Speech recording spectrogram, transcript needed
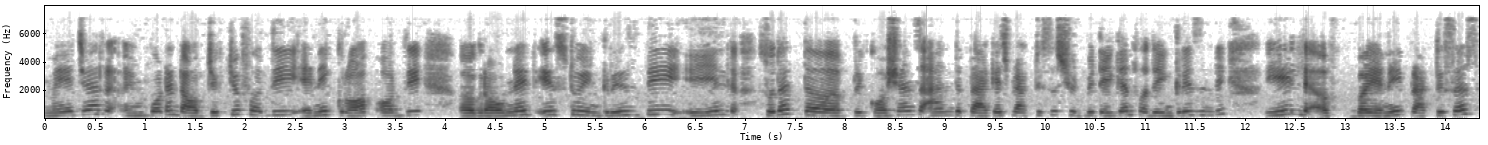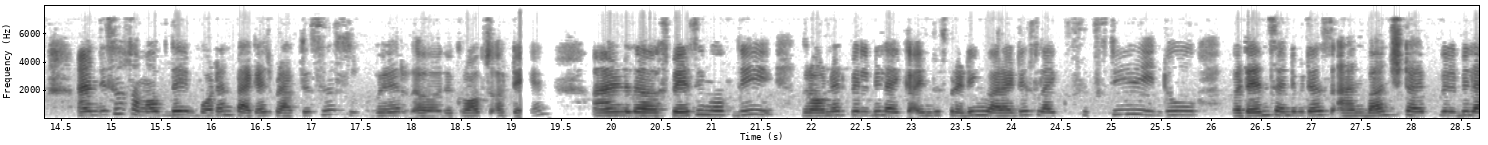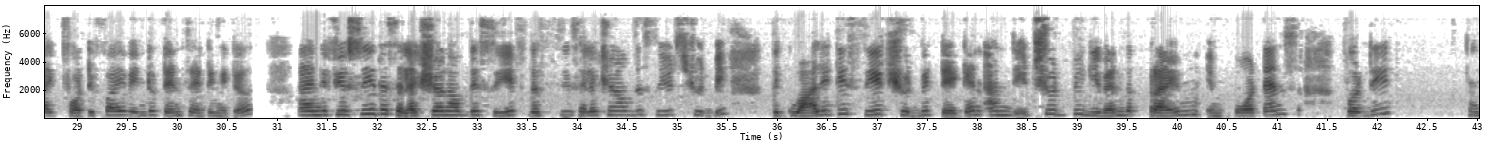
major important objective for the any crop or the uh, groundnut is to increase the yield so that the precautions and the package practices should be taken for the increase in the yield uh, by any practices. And this is some of the important package practices where uh, the crops are taken. And the spacing of the groundnut will be like in the spreading varieties like 60 into uh, 10 centimeters and bunch type will be like 45 into 10 centimeters. And if you see the selection of the seeds the selection of the seeds should be the quality seed should be taken and it should be given the prime importance for the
